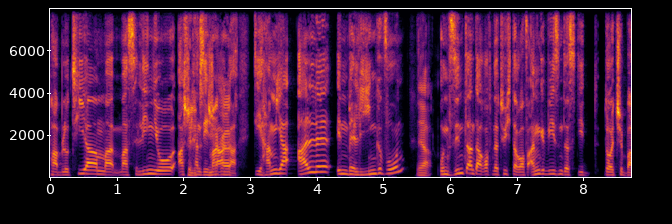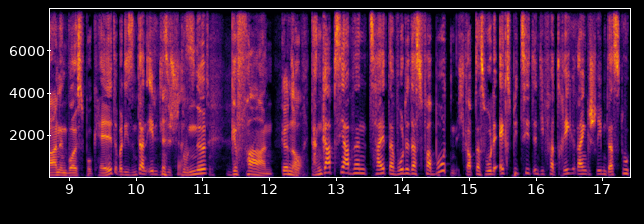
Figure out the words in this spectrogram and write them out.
Pablo Tiam, Marcelinho, Ashkan Dejaga. Die haben ja alle in Berlin gewohnt ja. und sind dann darauf natürlich darauf angewiesen, dass die Deutsche Bahn in Wolfsburg hält, aber die sind dann eben diese Stunde gefahren. Genau. So, dann gab es ja aber eine Zeit, da wurde das verboten. Ich glaube, das wurde explizit in die Verträge reingeschrieben, dass du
